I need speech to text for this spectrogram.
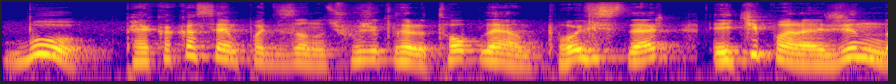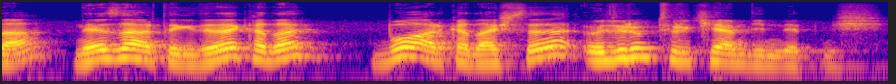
Bu PKK sempatizanı çocukları toplayan polisler ekip aracında nezarete gidene kadar bu arkadaşlara Ölürüm Türkiye'm dinletmiş.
